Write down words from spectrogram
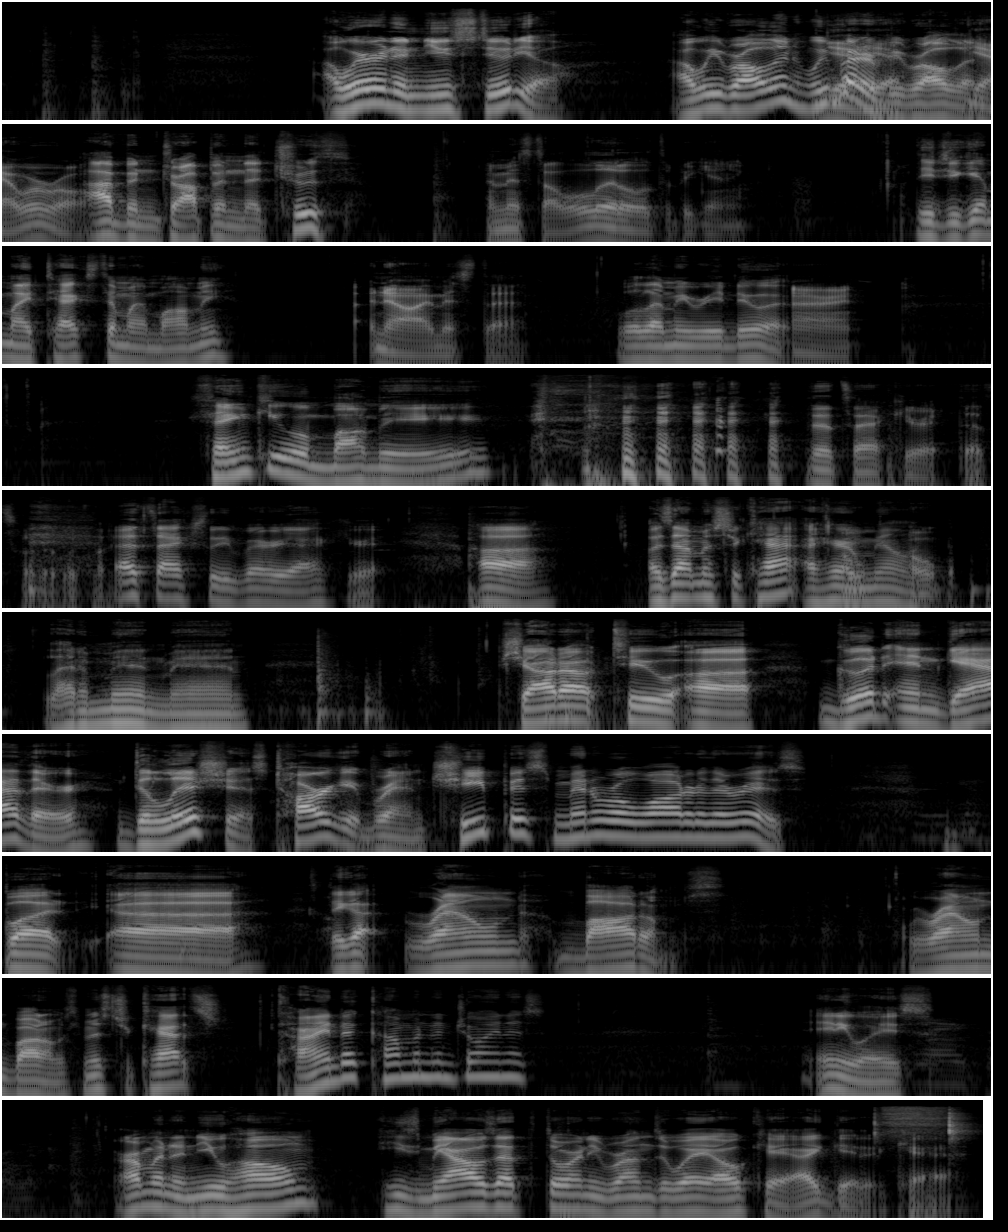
uh, we're in a new studio. Are we rolling? We Yeah, better yeah. be rolling. Yeah, we're rolling. I've been dropping the truth. I missed a little at the beginning. Did you get my text to my mommy? No, I missed that. Well, let me redo it. All right. Thank you, mommy. That's accurate. That's what it looked like. That's actually very accurate. Uh, is that Mr. Cat? I hear him yelling. oh. Let him in, man. Shout out to uh, Good and Gather, delicious Target brand, cheapest mineral water there is. But uh, they got round bottoms. Round bottoms. Mr. Cat's kind of coming to join us. Anyways, I'm in a new home. He's meows at the door and he runs away. Okay, I get it, cat.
